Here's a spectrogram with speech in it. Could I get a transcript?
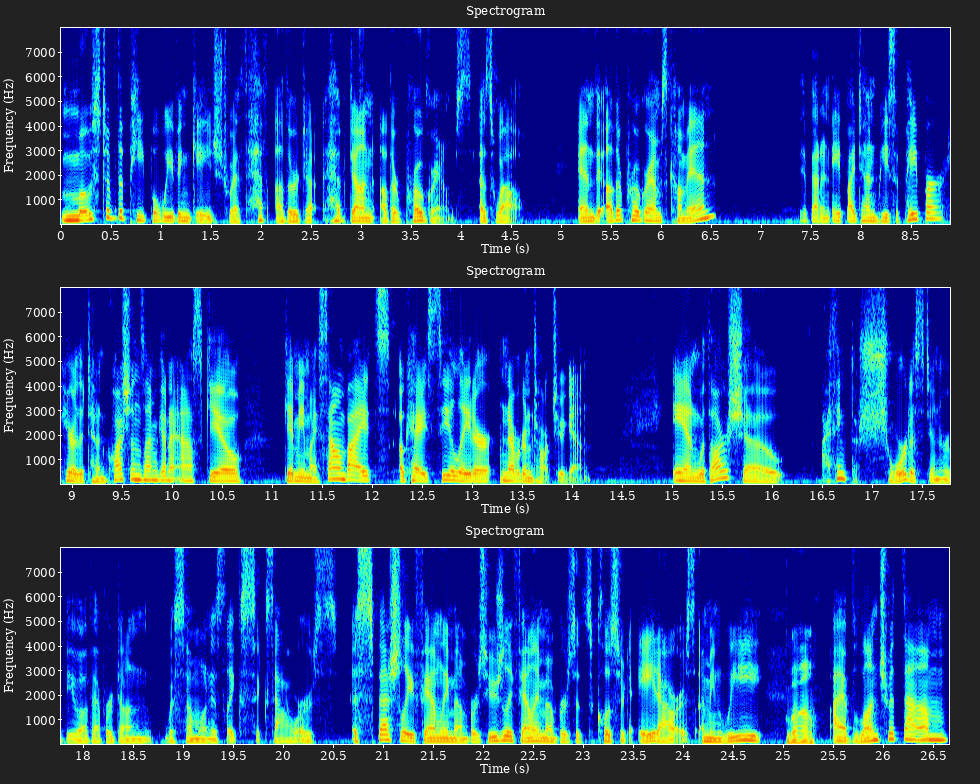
Most of the people we've engaged with have other have done other programs as well, and the other programs come in. They've got an eight by ten piece of paper. Here are the ten questions I'm going to ask you. Give me my sound bites. Okay, see you later. I'm never going to talk to you again. And with our show, I think the shortest interview I've ever done with someone is like six hours, especially family members. Usually, family members, it's closer to eight hours. I mean, we, Wow. I have lunch with them.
